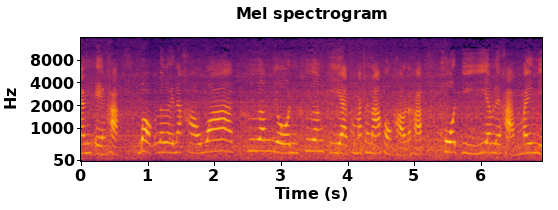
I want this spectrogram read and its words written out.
นั่นเองค่ะ บอกเลยนะคะว่าเครื่องยนต์เครื่องเกียร์ธรรมชนะของเขานะคะ โคตรดีเยี่ยมเลยค่ะ ไม่มี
